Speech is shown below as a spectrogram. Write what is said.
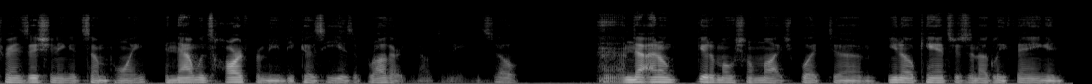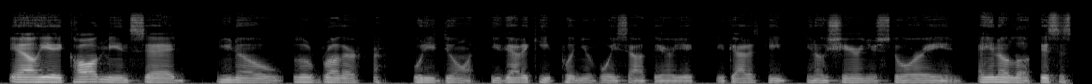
transitioning at some point, and that was hard for me because he is a brother, you know, to me. And so I'm not, I don't get emotional much, but um, you know, cancer is an ugly thing. And you know, he had called me and said, you know, little brother, what are you doing? You got to keep putting your voice out there. You you got to keep, you know, sharing your story. And and you know, look, this is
